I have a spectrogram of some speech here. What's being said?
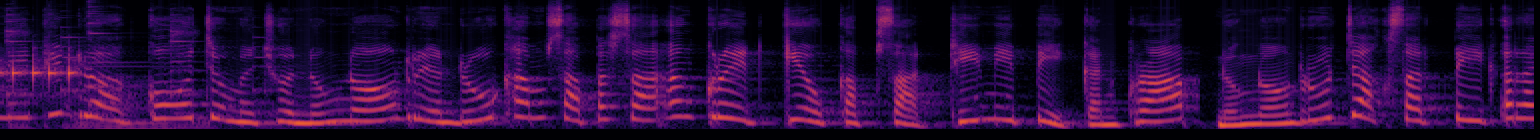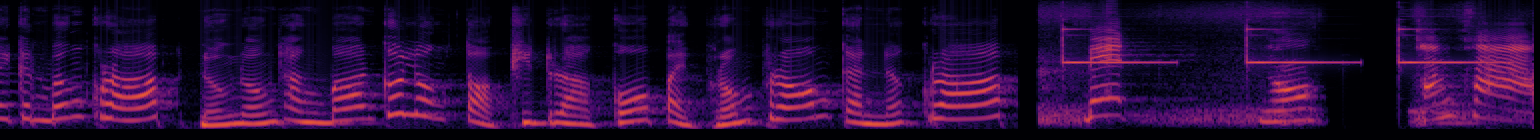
วันนี้พี่ดราโก้จะมาชวนน้องๆ เรียนรู้คำศัพท์ภาษาอังกฤษเกี่ยวกับสัตว์ที่มีปีกกันครับ น้องๆ รู้จักสัตว์ปีกอะไรกันบ้างครับ น้องๆ ทางบ้านก็ลองตอบพี่ดราโก้ไปพร้อมๆ กันนะครับนกข้างข่าว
